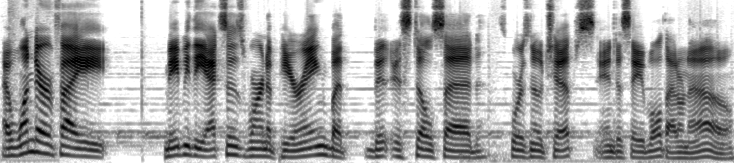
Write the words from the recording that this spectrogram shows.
I wonder if I Maybe the X's weren't appearing, but it still said scores no chips and disabled. I don't know.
